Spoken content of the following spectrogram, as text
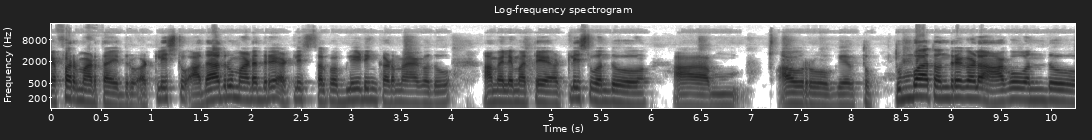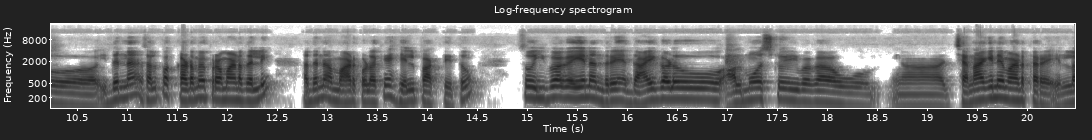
ರೆಫರ್ ಮಾಡ್ತಾಯಿದ್ರು ಅಟ್ಲೀಸ್ಟು ಅದಾದರೂ ಮಾಡಿದ್ರೆ ಅಟ್ಲೀಸ್ಟ್ ಸ್ವಲ್ಪ ಬ್ಲೀಡಿಂಗ್ ಕಡಿಮೆ ಆಗೋದು. ಆಮೇಲೆ ಮತ್ತೆ ಅಟ್ಲೀಸ್ಟ್ ಒಂದು ಅವ್ರಿಗೆ ತುಂಬ ತೊಂದರೆಗಳು ಆಗೋ ಒಂದು ಇದನ್ನು ಸ್ವಲ್ಪ ಕಡಿಮೆ ಪ್ರಮಾಣದಲ್ಲಿ ಅದನ್ನು ಮಾಡ್ಕೊಳ್ಳೋಕ್ಕೆ ಹೆಲ್ಪ್ ಆಗ್ತಿತ್ತು. ಸೊ ಇವಾಗ ಏನಂದರೆ ದಾಯಿಗಳು ಆಲ್ಮೋಸ್ಟ್ ಇವಾಗ ಚೆನ್ನಾಗಿನೇ ಮಾಡ್ತಾರೆ. ಎಲ್ಲ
